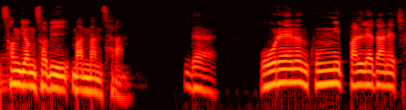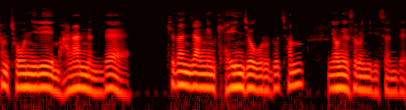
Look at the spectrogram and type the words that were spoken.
성경섭이 만난 사람. 네. 올해는 국립발레단에 참 좋은 일이 많았는데 최 단장님 개인적으로도 참 영예스러운 일이 있었는데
